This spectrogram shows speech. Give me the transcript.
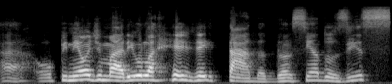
A opinião de Mariola rejeitada. Dancinha dos Is.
